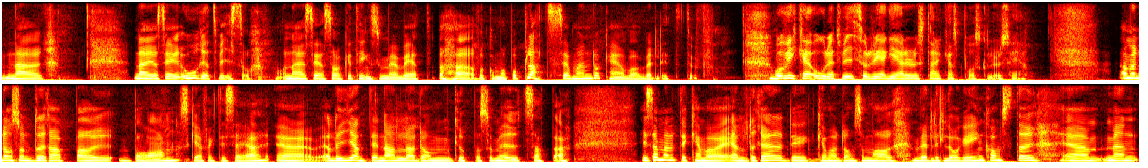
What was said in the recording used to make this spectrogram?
när när jag ser orättvisor och när jag ser saker och ting som jag vet behöver komma på plats, ja, men då kan jag vara väldigt tuff. Och vilka orättvisor reagerar du starkast på, skulle du säga? Ja, men de som drabbar barn, ska jag faktiskt säga. Eh, eller egentligen alla de grupper som är utsatta i samhället. Det kan vara äldre, det kan vara de som har väldigt låga inkomster. Eh, men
